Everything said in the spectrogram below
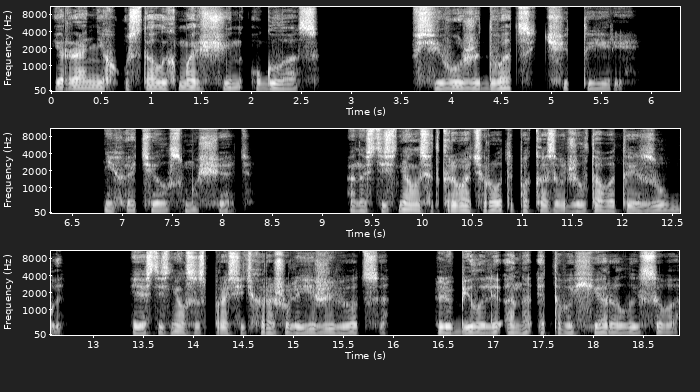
и ранних усталых морщин у глаз. Всего же двадцать четыре. Не хотел смущать. Она стеснялась открывать рот и показывать желтоватые зубы. Я стеснялся спросить, хорошо ли ей живется. Любила ли она этого хера лысого,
